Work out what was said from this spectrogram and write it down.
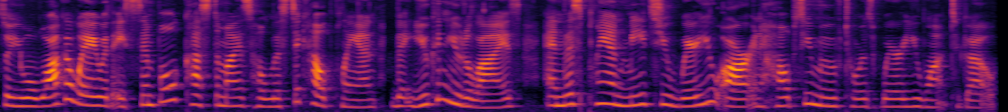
So you will walk away with a simple, customized, holistic health plan that you can utilize. And this plan meets you where you are and helps you move towards where you want to go.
